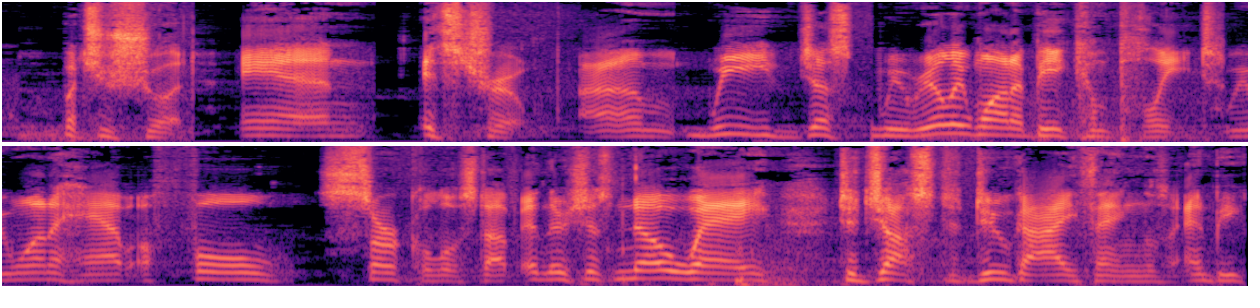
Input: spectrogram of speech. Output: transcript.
but you should." And it's true. Um, we just we really want to be complete. We want to have a full circle of stuff, and there's just no way to just do guy things and be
